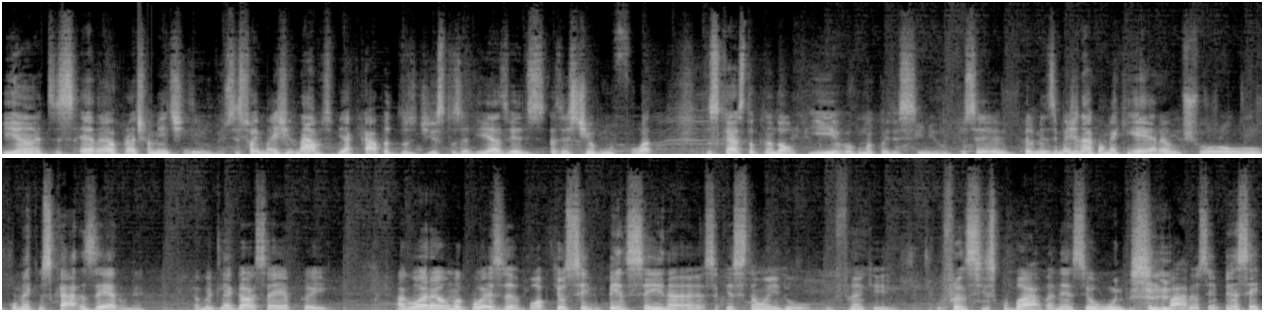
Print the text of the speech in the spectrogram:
E antes era praticamente. Você só imaginava, você via a capa dos discos ali, às vezes, às vezes tinha alguma foto dos caras tocando ao vivo, alguma coisa assim. Você pelo menos imaginar como é que era o show, como é que os caras eram, né? É muito legal essa época aí. Agora, uma coisa, Bob, que eu sempre pensei nessa questão aí do, do Frank, o Francisco Barba, né? Ser o único sem barba, eu sempre pensei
